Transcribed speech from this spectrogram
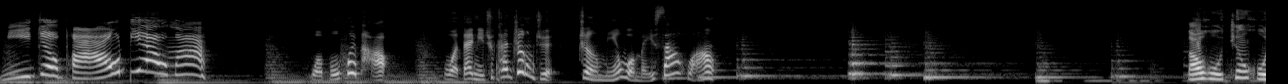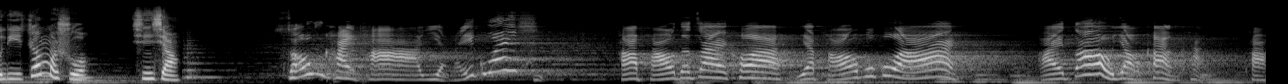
你就跑掉吗？我不会跑，我带你去看证据，证明我没撒谎。老虎听狐狸这么说，心想：松开它也没关系，它跑得再快也跑不过来。俺倒要看看它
